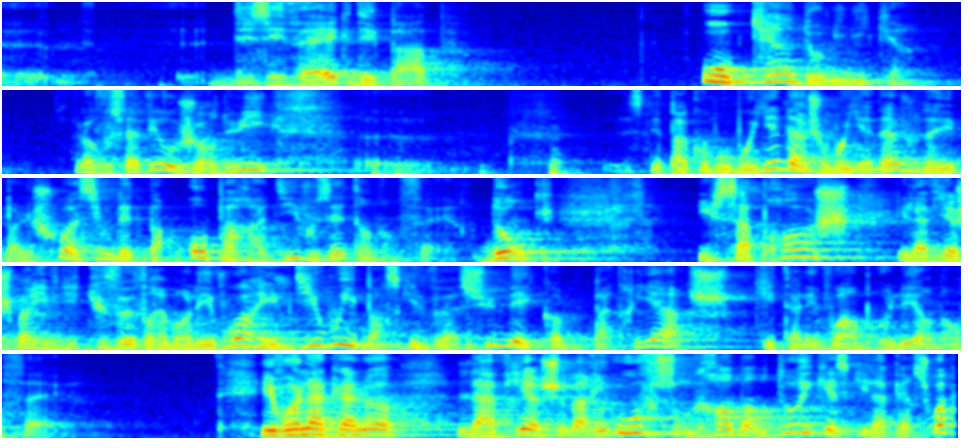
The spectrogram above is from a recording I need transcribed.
euh, des évêques, des papes. Aucun dominicain. Alors vous savez, aujourd'hui, euh, ce n'est pas comme au Moyen Âge. Au Moyen Âge, vous n'avez pas le choix. Si vous n'êtes pas au paradis, vous êtes en enfer. Donc, il s'approche et la Vierge Marie lui dit Tu veux vraiment les voir? Et il dit oui, parce qu'il veut assumer comme patriarche, quitte à les voir brûler en enfer. Et voilà qu'alors la Vierge Marie ouvre son grand manteau et qu'est-ce qu'il aperçoit?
